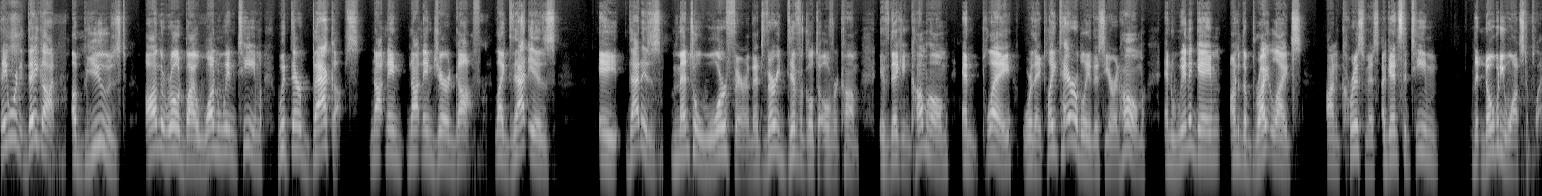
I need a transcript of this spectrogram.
They weren't they got abused on the road by a one-win team with their backups, not named not named Jared Goff. Like that is a that is mental warfare that's very difficult to overcome if they can come home and play where they play terribly this year at home and win a game under the bright lights on Christmas against a team that nobody wants to play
